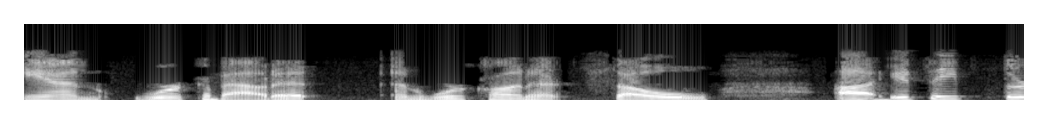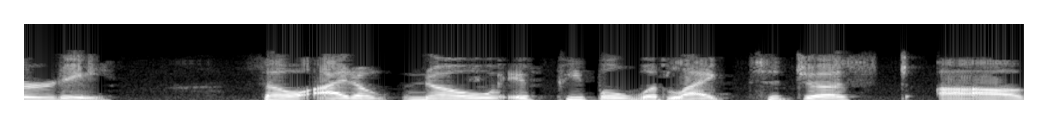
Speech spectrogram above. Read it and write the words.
and work about it and work on it. So uh, it's 8:30. So I don't know if people would like to just uh,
